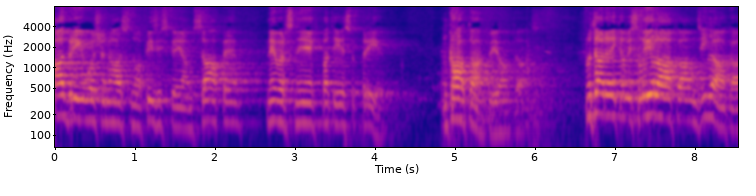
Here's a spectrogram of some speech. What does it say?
atbrīvošanās no fiziskajām sāpēm nevar sniegt patiesu prieku. Un kā tā tu jautāsi? Nu, tādēļ, ka vislielākā un dziļākā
